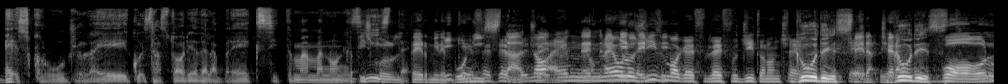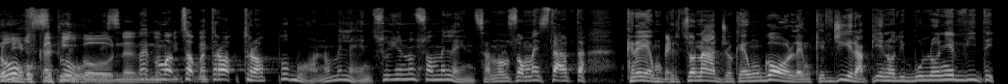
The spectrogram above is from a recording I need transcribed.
E Scrooge, e questa storia della Brexit, ma, ma non Capisco esiste. il termine Dickens buonista. è sempre- cioè, no, è un ne- ai miei neologismo tempi che le è fuggito, non c'è. Goodies. C'era, c'era Goodies. buono o Goodies. cattivo. Goodies. N- Beh, n- ma, insomma, tro- troppo buono, Melenzo. Io non so Melenza, non lo so mai stata. Crea un personaggio che è un golem che gira pieno di bulloni e viti.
